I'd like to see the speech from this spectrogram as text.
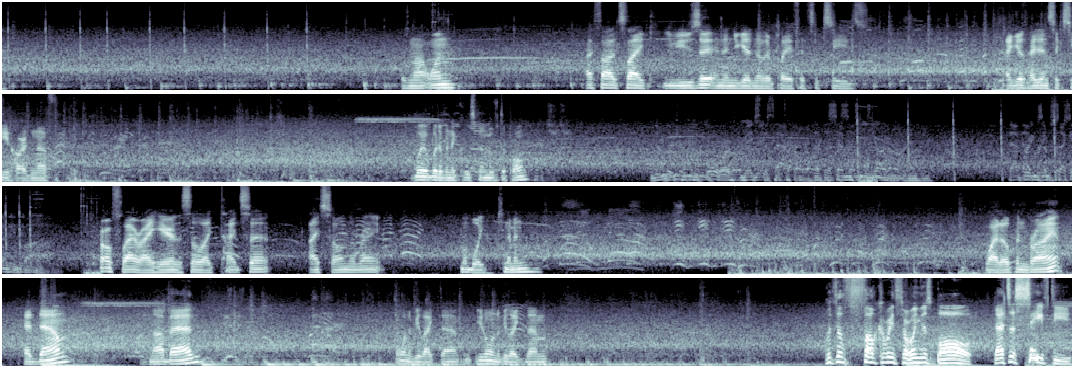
There's not one. I thought it's like you use it and then you get another play if it succeeds. I guess I didn't succeed hard enough. It would have been a cool spin move to pull. Throw flat right here. This little like tight set. ISO on the right. My boy Kinnaman. Wide open Bryant. Head down. Not bad. Don't want to be like that. You don't want to be like them. What the fuck are we throwing this ball? That's a safety.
